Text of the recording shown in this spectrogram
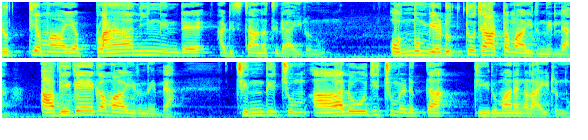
കൃത്യമായ പ്ലാനിങ്ങിന്റെ അടിസ്ഥാനത്തിലായിരുന്നു. ഒന്നും എടുത്തുചാട്ടമായിരുന്നില്ല അവിവേകമായിരുന്നില്ല. ചിന്തിച്ചും ആലോചിച്ചും എടുത്ത തീരുമാനങ്ങളായിരുന്നു.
